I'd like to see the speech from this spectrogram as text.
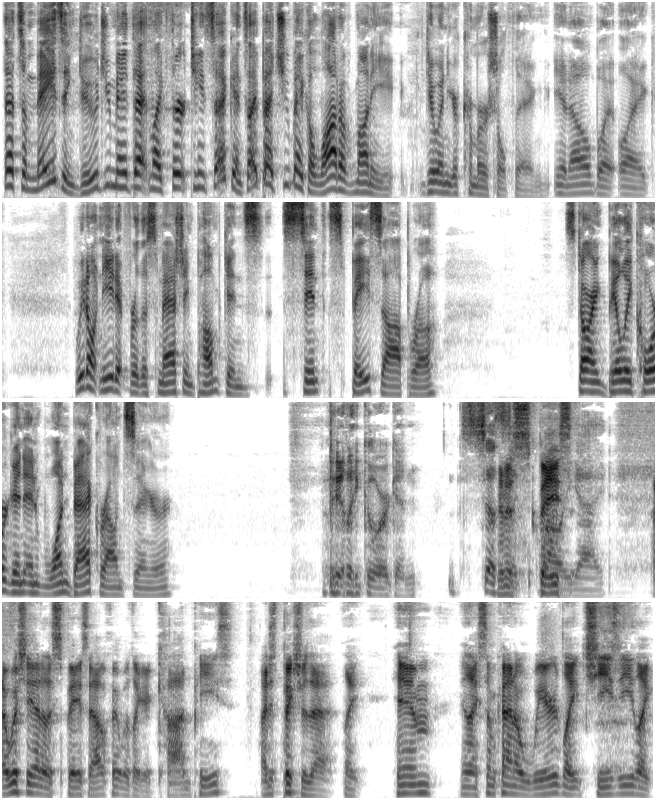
That's amazing, dude. You made that in like 13 seconds. I bet you make a lot of money doing your commercial thing, you know. But like, we don't need it for the Smashing Pumpkins synth space opera, starring Billy Corgan and one background singer. Billy Corgan. It's just In a a, space- guy. I wish he had a space outfit with like a cod piece. I just picture that, like him in like some kind of weird, like cheesy, like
